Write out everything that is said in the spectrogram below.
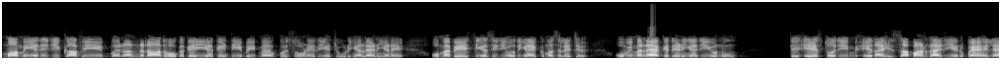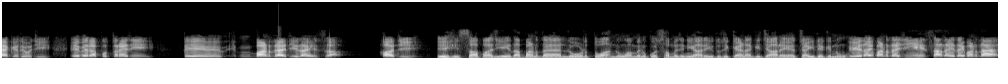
ਮਾਮੀ ਇਹਦੀ ਜੀ ਕਾਫੀ ਮੇਰੇ ਨਾਲ ਹੋ ਕੇ ਗਈ ਹੈ, ਕਹਿੰਦੀ ਵੀ ਮੈਂ ਕੋਈ ਸੋਨੇ ਦੀਆਂ ਚੂੜੀਆਂ ਲੈਣੀਆਂ ਨੇ, ਉਹ ਮੈਂ ਵੇਚਤੀਆਂ ਸੀ ਜੀ ਉਹਦੀਆਂ ਇੱਕ ਮਸਲੇ 'ਚ। ਉਹ ਵੀ ਮੈਂ ਲੈ ਕੇ ਦੇਣੀਆਂ ਜੀ ਉਹਨੂੰ। ਤੇ ਇਸ ਤੋਂ ਜੀ ਇਹਦਾ ਹਿੱਸਾ ਬਣਦਾ ਹੈ ਜੀ, ਇਹਨੂੰ ਪੈਸੇ ਲੈ ਕੇ ਦਿਓ ਜੀ। ਇਹ ਮੇਰਾ ਪੁੱਤਰ ਹੈ ਜੀ, ਤੇ ਬਣਦਾ ਜੀ ਇਹਦਾ ਹਿੱਸਾ। ਹਾਂਜੀ ਇਹ ਹਿੱਸਾ ਭਾਜੀ ਇਹਦਾ ਬਣਦਾ ਹੈ ਲੋੜ ਤੁਹਾਨੂੰ ਆ ਮੈਨੂੰ ਕੋਈ ਸਮਝ ਨਹੀਂ ਆ ਰਹੀ ਤੁਸੀਂ ਕਹਿਣਾ ਕੀ ਚਾਹ ਰਹੇ ਆ ਚਾਹੀਦੇ ਕਿਨੂੰ ਇਹਦਾ ਹੀ ਬਣਦਾ ਜੀ ਹਿੱਸਾ ਤਾਂ ਇਹਦਾ ਹੀ ਬਣਦਾ ਹੈ।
